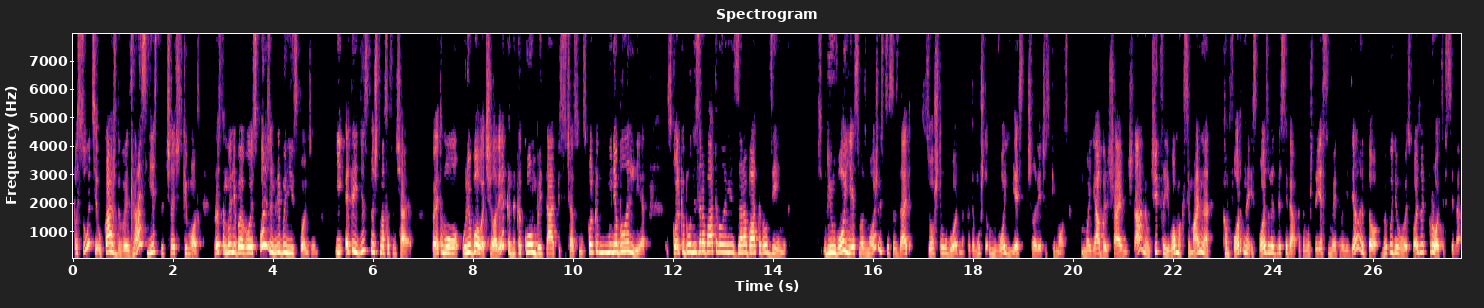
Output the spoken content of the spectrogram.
по сути, у каждого из нас есть человеческий мозг. Просто мы либо его используем, либо не используем. И это единственное, что нас отличает. Поэтому у любого человека, на каком бы этапе сейчас, сколько ему не было лет, сколько бы он ни зарабатывал или зарабатывал денег, у него есть возможности создать все, что угодно, потому что у него есть человеческий мозг. Моя большая мечта — научиться его максимально комфортно использовать для себя, потому что если мы этого не делаем, то мы будем его использовать против себя.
